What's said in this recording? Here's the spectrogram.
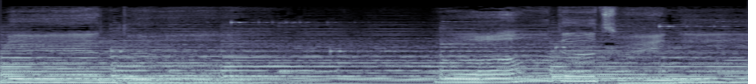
面对我的罪孽。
